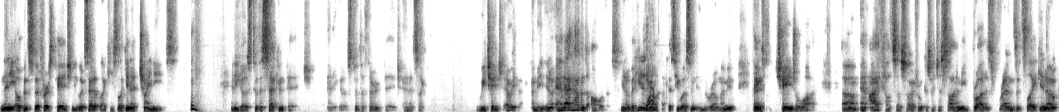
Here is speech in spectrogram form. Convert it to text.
And then he opens to the first page and he looks at it like he's looking at Chinese. and he goes to the second page and he goes to the third page. And it's like, we changed everything. I mean, you know, and that happened to all of us, you know, but he didn't Yeah. know that because he wasn't in the room. I mean, things change a lot. Um, and I felt so sorry for him because I just saw him. He brought his friends. It's like, you know,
